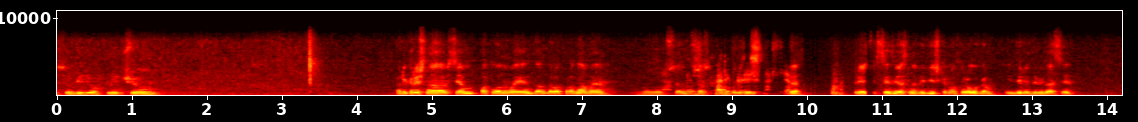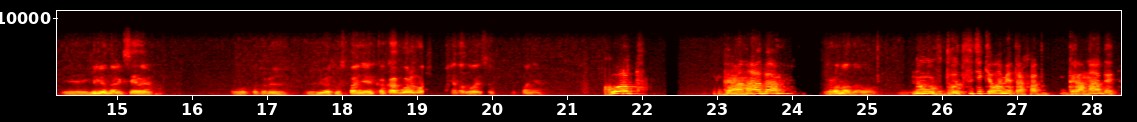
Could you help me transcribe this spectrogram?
Все, видео включу. Хари Кришна, всем поклоны мои, Дандава Пранамы. Ну вот, сейчас, сейчас Хари Кришна всем. Встреча с известным ведическим астрологом Идири Давидаси, э, Елена Алексеева, вот, который живет в Испании. Как, как город ваш Испания называется? Испания? Город Гранада. Гранада, о. Ну, в 20 километрах от Гранады.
